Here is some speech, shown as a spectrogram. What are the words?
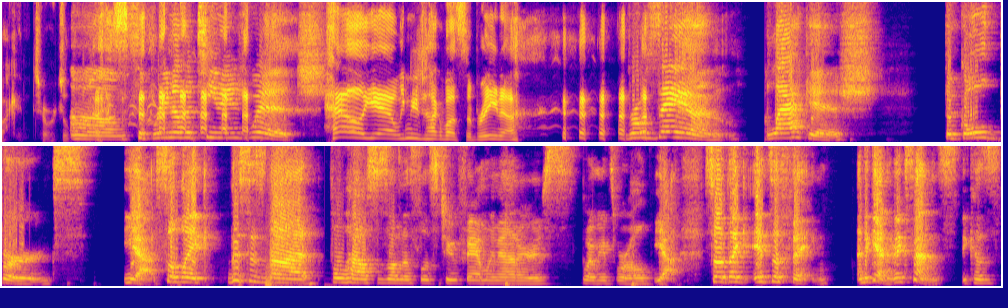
Fucking George Um, Sabrina the Teenage Witch, Hell yeah, we need to talk about Sabrina. Roseanne, Blackish, The Goldbergs. Yeah, so like this is not Full House is on this list too. Family Matters, Boy Meets World. Yeah, so like it's a thing, and again, it makes sense because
